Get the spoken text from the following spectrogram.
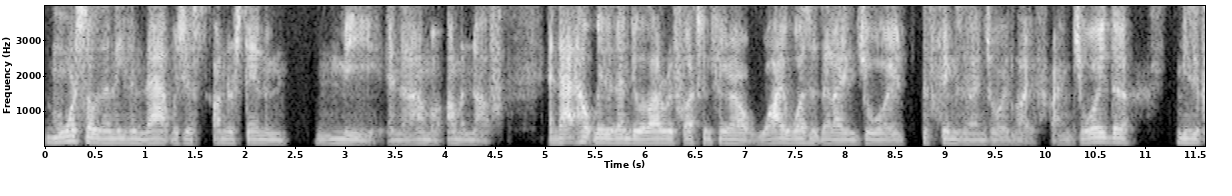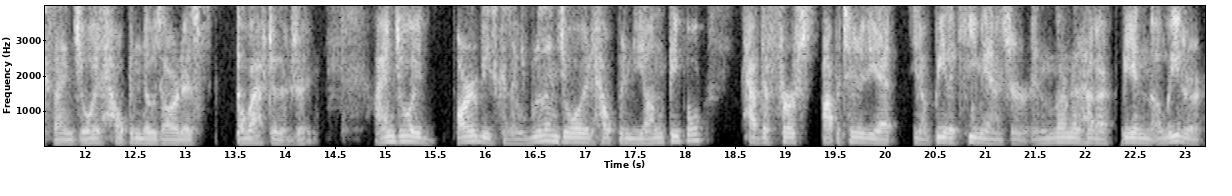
more so than even that was just understanding me and that I'm I'm enough and that helped me to then do a lot of reflection figure out why was it that i enjoyed the things that i enjoyed life i enjoyed the music because i enjoyed helping those artists go after their dream i enjoyed arby's because i really enjoyed helping young people have their first opportunity at you know being a key manager and learning how to be a leader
